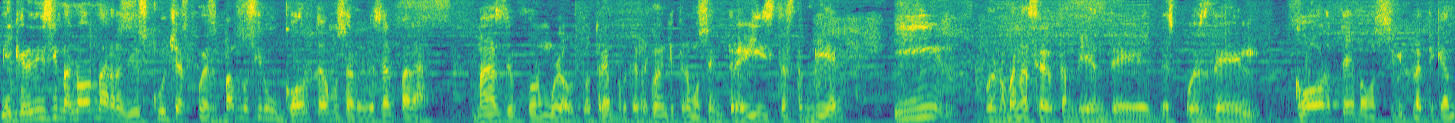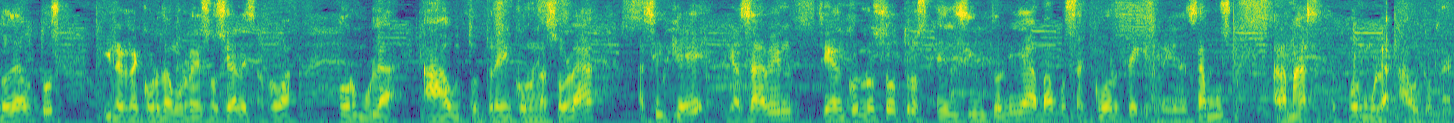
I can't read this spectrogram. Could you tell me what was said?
Mi queridísima Norma, Radio Escuchas, pues vamos a ir un corte, vamos a regresar para más de Fórmula Autotren, porque recuerden que tenemos entrevistas también y bueno, van a ser también de, después del corte, vamos a seguir platicando de autos y les recordamos redes sociales, arroba Fórmula Autotren con una sola. Así que ya saben, sigan con nosotros en sintonía, vamos a corte y regresamos para más de Fórmula Autotren.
